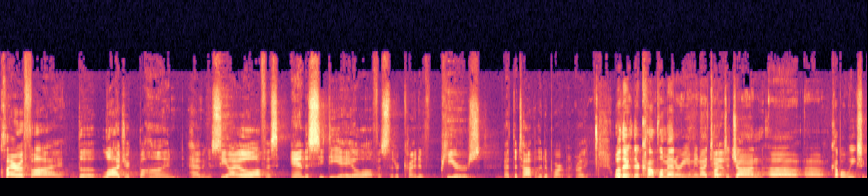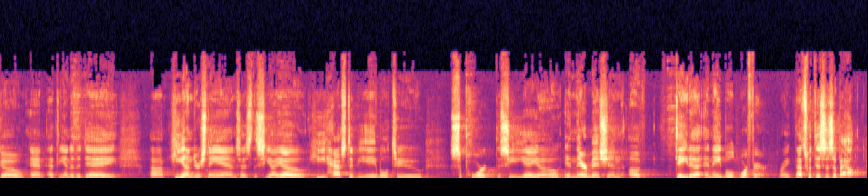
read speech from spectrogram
clarify the logic behind having a CIO office and a CDAO office that are kind of peers at the top of the department, right? Well, they're, they're complementary. I mean, I talked yeah. to John uh, uh, a couple weeks ago, and at the end of the day, uh, he understands as the CIO, he has to be able to support the CDAO in their mission of data enabled warfare, right? That's what this is about.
